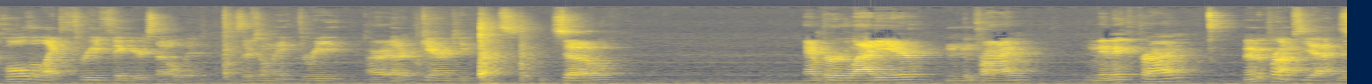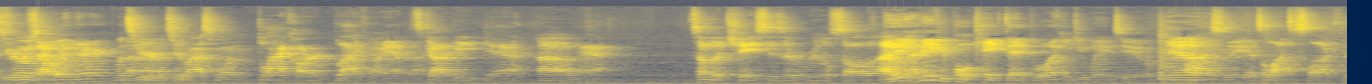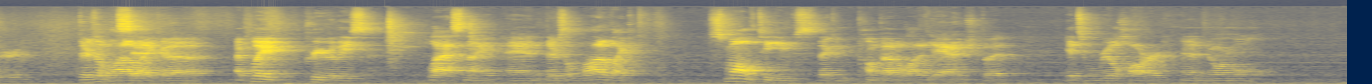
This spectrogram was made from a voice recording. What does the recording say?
pull the like three figures that'll win. Because there's only three right. that are guaranteed wins. So, Emperor Gladiator, Mhm. the Prime, Mimic Prime. Mimic Primes, yeah. Your solid. in there? What's your Uh, What's your last one? Blackheart. Black. Oh yeah, It's Black. gotta be. Yeah. Um, some of the chases are real solid. I think I think if you pull Cake Deadpool, I think you win too. Yeah. Honestly, that's a lot to slog through. There's a lot of like uh, I played pre-release last night, and there's a lot of like small teams that can pump out a lot of damage, but it's real hard in a normal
